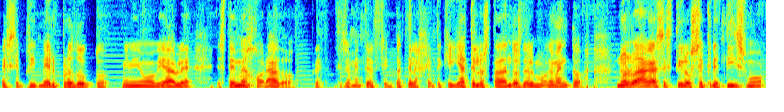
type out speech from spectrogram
ese primer producto mínimo viable esté mejorado. Precisamente el feedback de la gente que ya te lo está dando desde el momento. No lo hagas estilo secretismo.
